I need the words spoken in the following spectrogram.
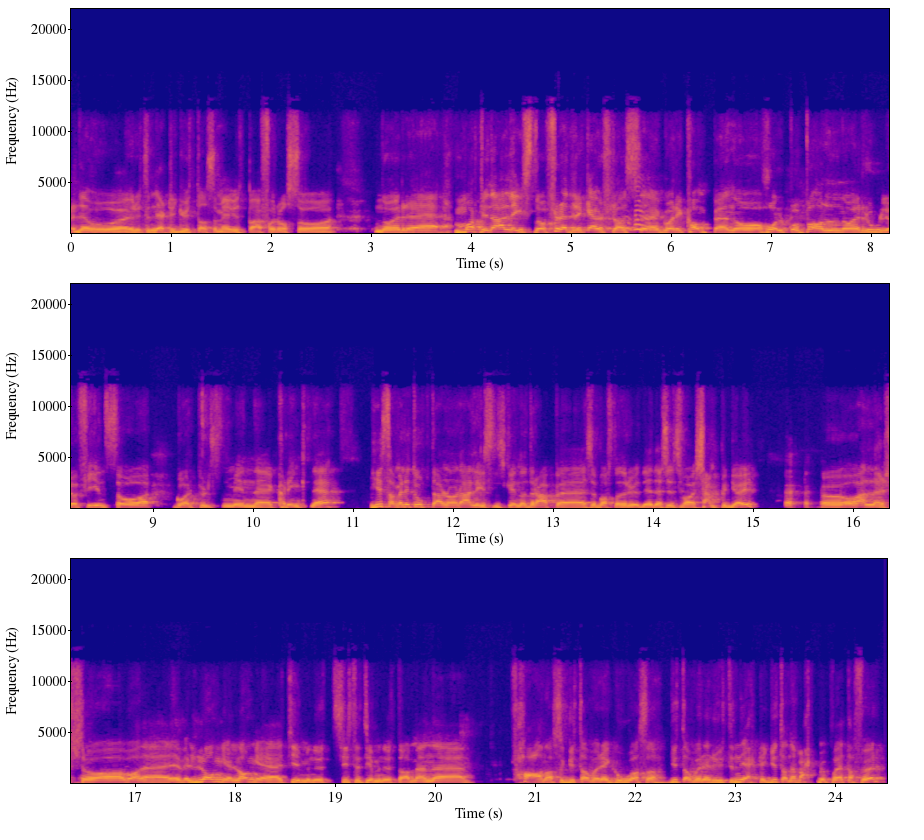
men Det er jo rutinerte gutter som er ute her for oss. og Når eh, Martin Ellingsen og Fredrik Aurslas eh, går i kampen og holder på ballen og er rolig og fin, så går pulsen min klink ned. Hissa meg litt opp der når Ellingsen skulle inn og drepe Sebastian Rudi. Det syntes jeg var kjempegøy. Og ellers så var det lange, lange ti minutter, siste ti minutter. Men faen, altså, gutta våre er gode. altså. Gutta våre er rutinerte. Guttene har vært med på dette før.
